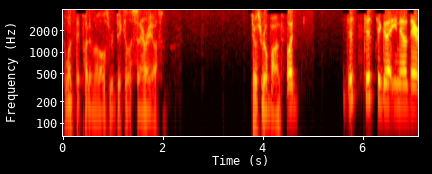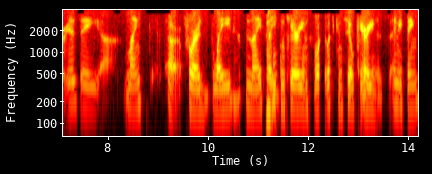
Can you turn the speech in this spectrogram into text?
the ones they put him in those ridiculous scenarios. Give us real Bond. Well, just just to let you know, there is a uh, length uh, for a blade knife mm-hmm. that you can carry in for with concealed carry, and it's anything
